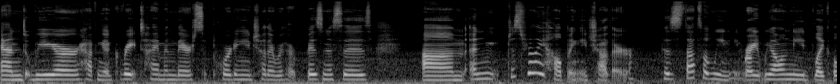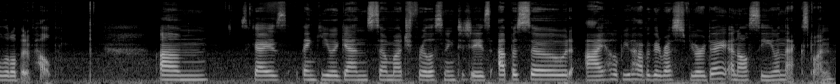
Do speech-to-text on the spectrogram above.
And we are having a great time in there, supporting each other with our businesses um, and just really helping each other because that's what we need, right? We all need like a little bit of help. Um, so, guys, thank you again so much for listening to today's episode. I hope you have a good rest of your day, and I'll see you in the next one.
